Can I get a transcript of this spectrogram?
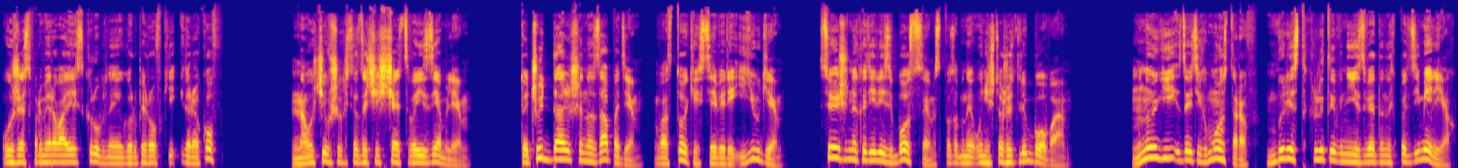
уже сформировались крупные группировки игроков, научившихся защищать свои земли, то чуть дальше на западе, востоке, севере и юге все еще находились боссы, способные уничтожить любого. Многие из этих монстров были скрыты в неизведанных подземельях,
